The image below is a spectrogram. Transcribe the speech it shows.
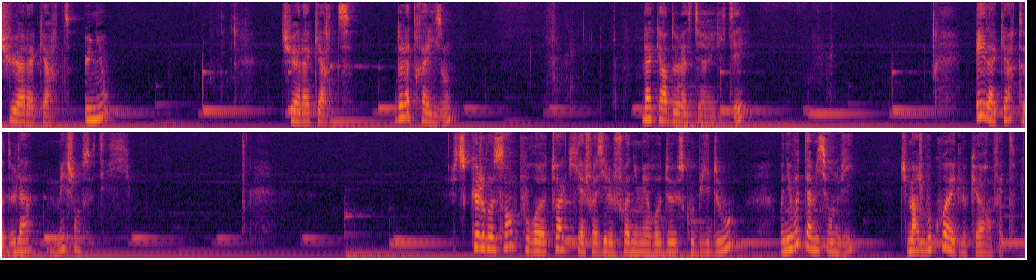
Tu as la carte union. Tu as la carte de la trahison la carte de la stérilité et la carte de la méchanceté. Ce que je ressens pour euh, toi qui as choisi le choix numéro 2, Scooby-Doo, au niveau de ta mission de vie, tu marches beaucoup avec le cœur en fait.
